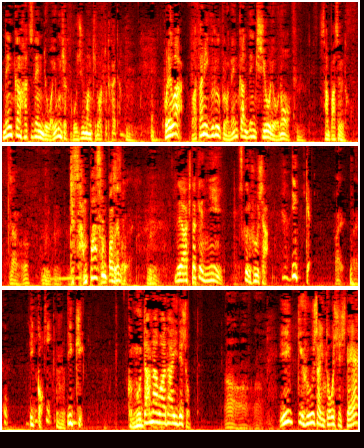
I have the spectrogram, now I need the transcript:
年間発電量は450万キロワットって書いてある。これは、ワタミグループの年間電気使用量の3%。なるほど。で3%です3%よ。で、秋田県に作る風車、1軒、はいはい。1個、一1機。これ無駄な話題でしょって。ああああ一機風車に投資して、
